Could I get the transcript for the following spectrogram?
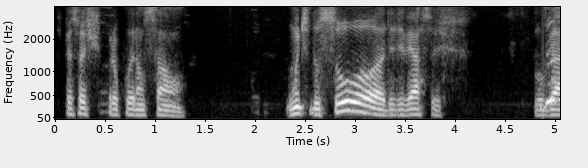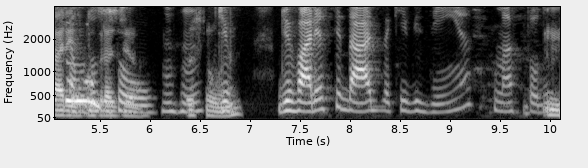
As pessoas que procuram são muitos do sul ou de diversos lugares do, do Brasil? sul. uhum. Do sul, de, né? De várias cidades aqui vizinhas, mas todos Uhum.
